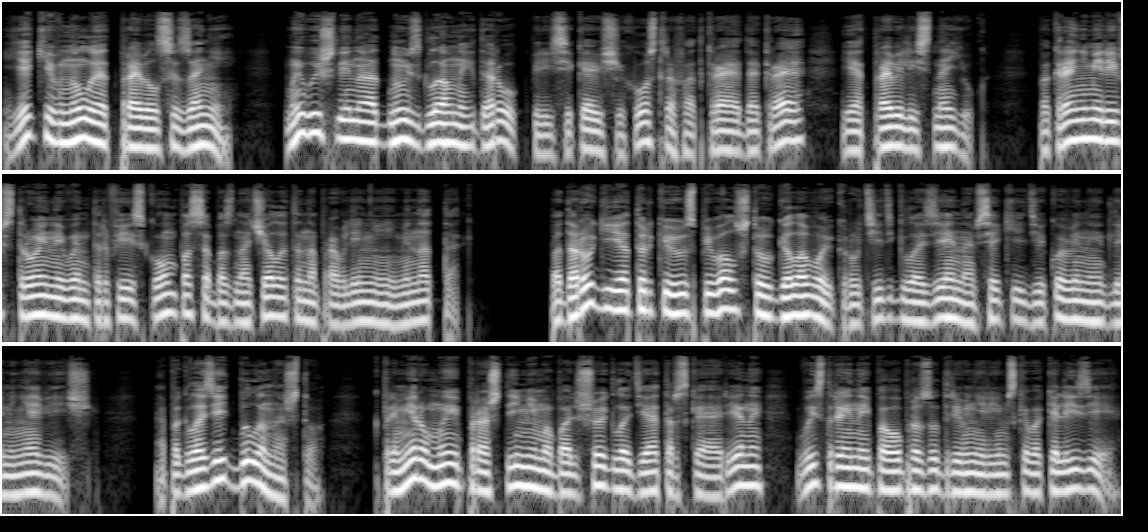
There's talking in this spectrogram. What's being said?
Я кивнул и отправился за ней. Мы вышли на одну из главных дорог, пересекающих остров от края до края, и отправились на юг. По крайней мере, встроенный в интерфейс компас обозначал это направление именно так. По дороге я только и успевал, что головой крутить, глазея на всякие диковинные для меня вещи. А поглазеть было на что. К примеру, мы прошли мимо большой гладиаторской арены, выстроенной по образу древнеримского Колизея,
